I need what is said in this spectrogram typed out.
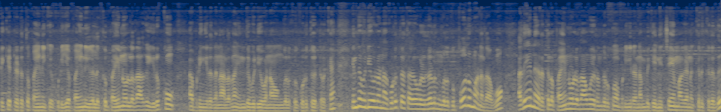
டிக்கெட் எடுத்து பயணிக்கக்கூடிய பயணிகளுக்கு பயனுள்ளதாக இருக்கும் அப்படிங்கிறதுனால தான் இந்த வீடியோவை நான் உங்களுக்கு கொடுத்துட்ருக்கேன் இந்த வீடியோவில் நான் கொடுத்த தகவல்கள் உங்களுக்கு போதுமானதாகவும் அதே நேரத்தில் பயனுள்ளதாகவும் இருந்திருக்கும் அப்படிங்கிற நம்பிக்கை நிச்சயமாக எனக்கு இருக்கிறது.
